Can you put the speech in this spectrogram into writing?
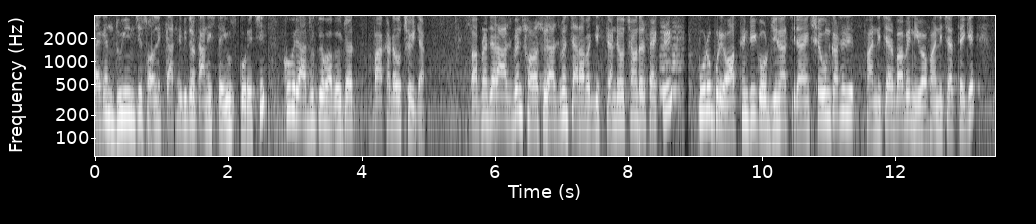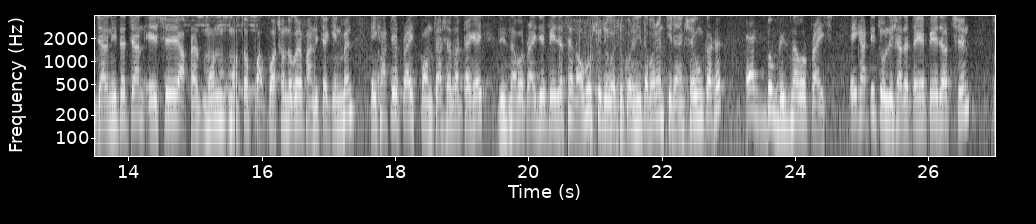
দেখেন? দুই ইঞ্চি সলিড কাঠের ভিতরে কানিসটা ইউজ করেছি। খুবই রাজকীয়ভাবে। ওইটার পাখাটা হচ্ছে ওইটা। তো আপনারা যারা আসবেন, সরাসরি আসবেন, চারাবাগ স্ট্যান্ডে হচ্ছে আমাদের ফ্যাক্টরি পুরোপুরি অথেন্টিক অরিজিনাল চিরাং সেগুন কাঠের ফার্নিচার পাবে, নিবা ফার্নিচার থেকে। যারা নিতে চান, এসে আপনার মন মতো পছন্দ করে ফার্নিচার কিনবেন। এই খাটের প্রাইস পঞ্চাশ হাজার টাকায়। রিজনেবল প্রাইজে পেয়ে যাচ্ছেন। অবশ্যই যোগাযোগ করে নিতে পারেন চিরাং সেগুন কাঠের। একদম রিজনেবল প্রাইস এই খাটটি চল্লিশ হাজার টাকায় পেয়ে যাচ্ছেন। তো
